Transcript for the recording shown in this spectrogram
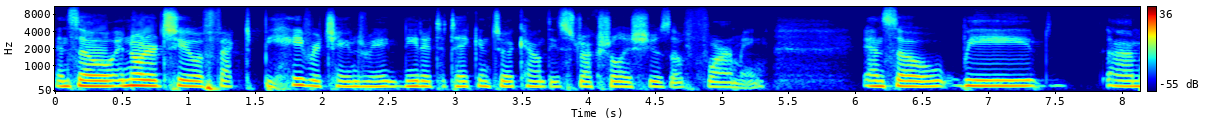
And so, in order to affect behavior change, we needed to take into account these structural issues of farming. And so, we um,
